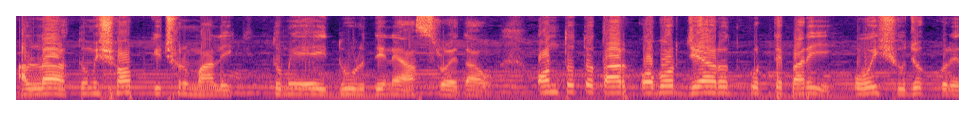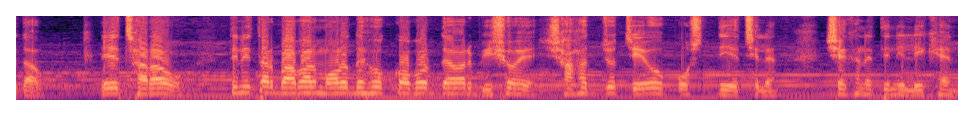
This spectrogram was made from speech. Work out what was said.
আল্লাহ, তুমি সব কিছুর মালিক। তুমি এই দুর্দিনে আশ্রয় দাও। অন্তত তার কবর জিয়ারত করতে পারি, ওই সুযোগ করে দাও। এছাড়াও তিনি তার বাবার মরদেহ কবর দেওয়ার বিষয়ে সাহায্য চেয়েও পোস্ট দিয়েছিলেন। সেখানে তিনি লিখেন,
